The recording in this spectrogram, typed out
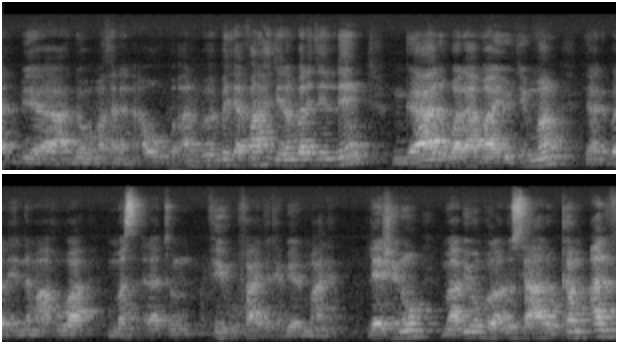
ألبي مثلا. أو الفرح جينا بلت اللي قال ولا ما يجمم يعني بل إنما هو مسألة فيه فائدة كبيره معنا ليش شنو ما بي بقول السعادة؟ وكم ألف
